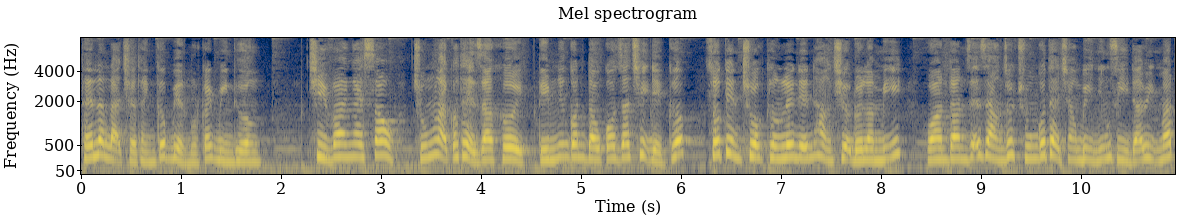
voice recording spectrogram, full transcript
Thế là lại trở thành cướp biển một cách bình thường. Chỉ vài ngày sau, chúng lại có thể ra khơi tìm những con tàu có giá trị để cướp. Số tiền chuộc thường lên đến hàng triệu đô la Mỹ, hoàn toàn dễ dàng giúp chúng có thể trang bị những gì đã bị mất.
